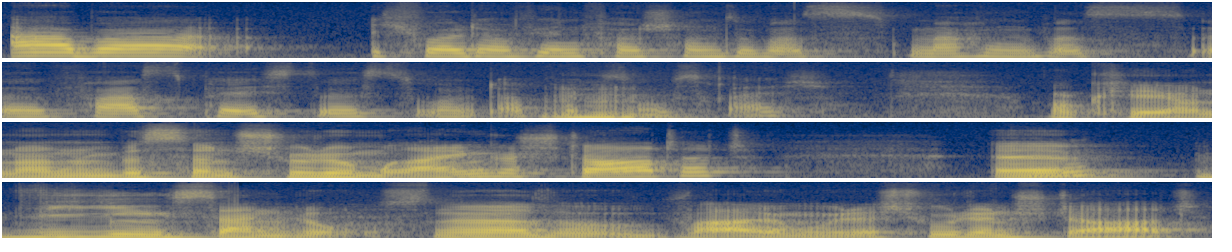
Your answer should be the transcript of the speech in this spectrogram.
Aber ich wollte auf jeden Fall schon sowas machen, was äh, fast-paced ist und mhm. abwechslungsreich. Okay, und dann ein bisschen Studium reingestartet. Äh, mhm. Wie ging es dann los? Ne? Also war irgendwie der Studienstart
